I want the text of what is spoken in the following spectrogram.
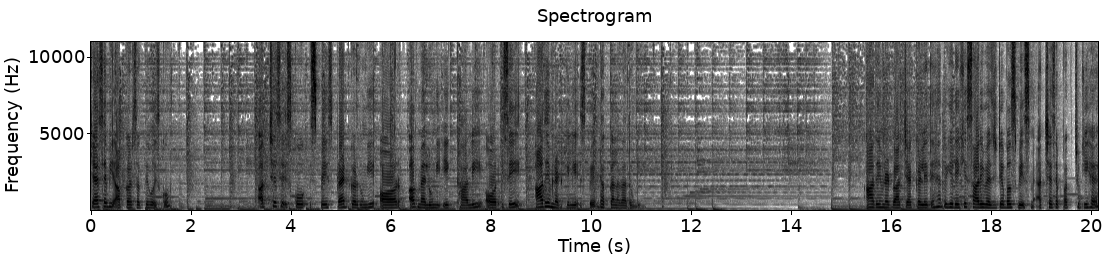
कैसे भी आप कर सकते हो इसको। अच्छे से इसको इस पर स्प्रेड कर दूँगी और अब मैं लूँगी एक थाली और इसे आधे मिनट के लिए इस पर ढक्कन लगा दूँगी। आधे मिनट बाद चेक कर लेते हैं। तो ये देखिए सारी वेजिटेबल्स भी इसमें अच्छे से पक चुकी है।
